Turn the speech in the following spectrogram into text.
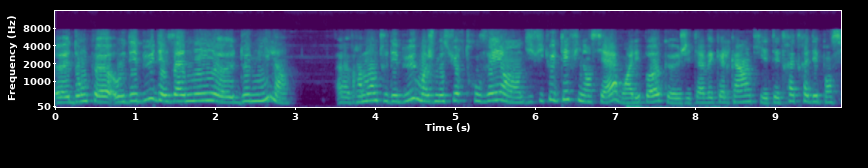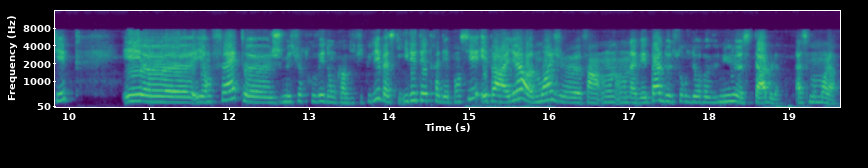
Euh, donc euh, au début des années 2000, euh, vraiment au tout début, moi je me suis retrouvée en difficulté financière. Bon à l'époque j'étais avec quelqu'un qui était très très dépensier. Et, en fait, je me suis retrouvée donc en difficulté parce qu'il était très dépensier et par ailleurs, moi, je, on n'avait pas de source de revenus stable à ce moment-là.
